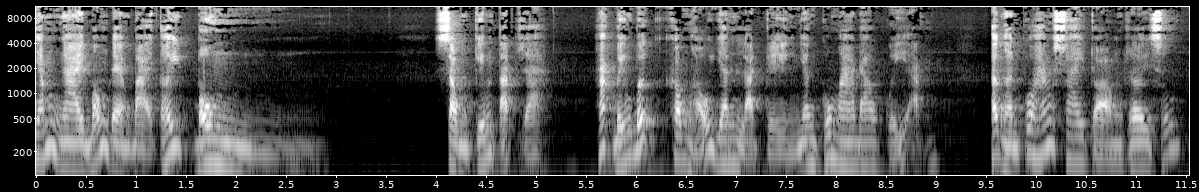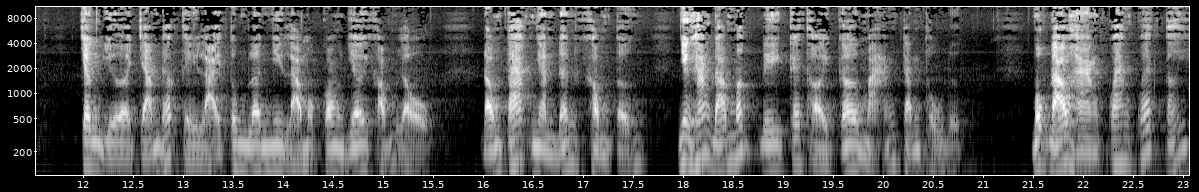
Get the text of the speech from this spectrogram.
nhắm ngay bóng đèn bài tới, bùng. Sông kiếm tách ra. Hắc biển bức không hổ danh là truyền nhân của ma đao quỷ ảnh. Thân hình của hắn xoay tròn rơi xuống. Chân vừa chạm đất thì lại tung lên như là một con dơi khổng lồ. Động tác nhanh đến không tưởng. Nhưng hắn đã mất đi cái thời cơ mà hắn tranh thủ được. Một đạo hàng quang quét tới.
